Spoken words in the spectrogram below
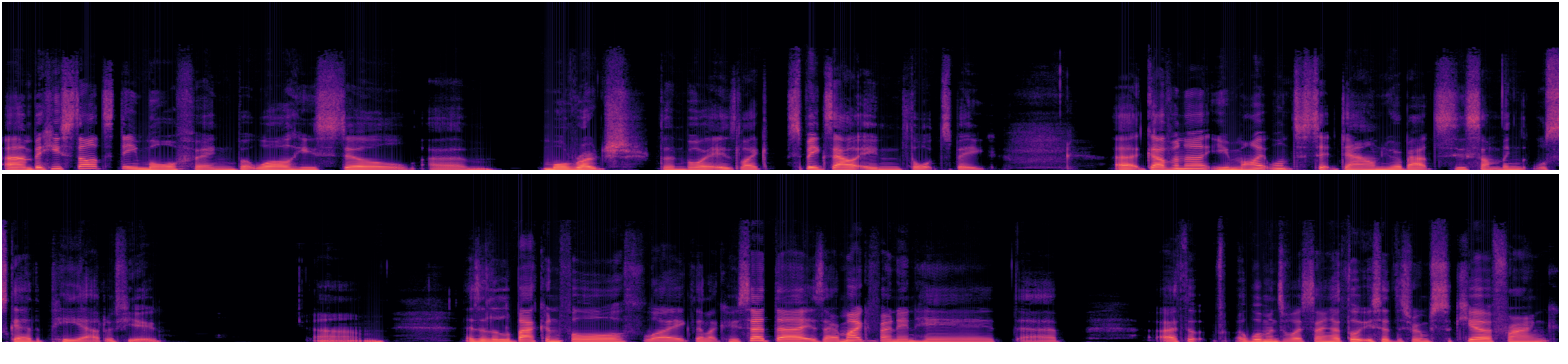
Um, but he starts demorphing, but while he's still um more roach than boy, is like speaks out in thought speak. Uh, Governor, you might want to sit down. You're about to see something that will scare the pee out of you. Um, there's a little back and forth. Like they're like, "Who said that? Is there a microphone in here?" Uh, I thought a woman's voice saying, "I thought you said this room was secure, Frank."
